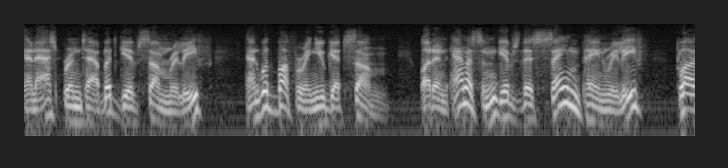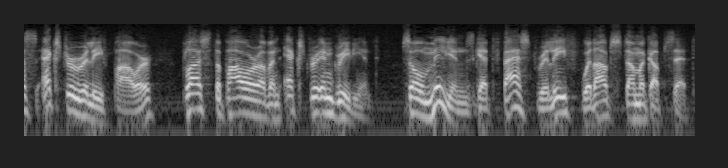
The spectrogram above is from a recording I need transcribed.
an aspirin tablet gives some relief, and with buffering you get some. But an Anacin gives this same pain relief plus extra relief power, plus the power of an extra ingredient. So millions get fast relief without stomach upset.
